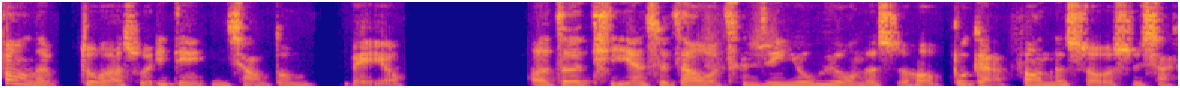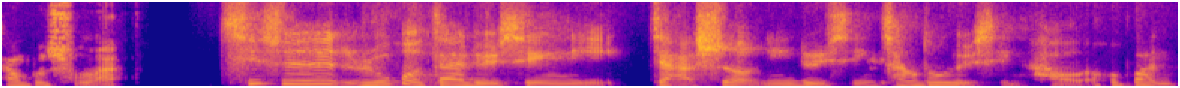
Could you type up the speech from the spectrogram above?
放了对我来说一点影响都没有。呃这个体验是在我曾经拥有的时候，不敢放的时候是想象不出来的。其实，如果在旅行，你假设你旅行长途旅行好了，或不管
